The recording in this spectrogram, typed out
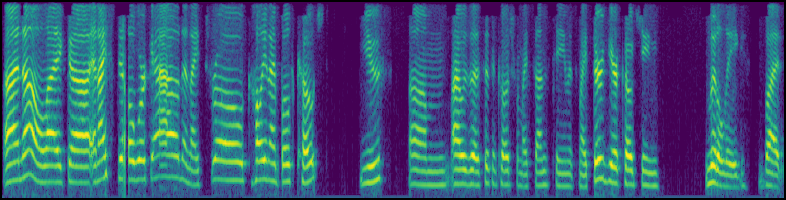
I know, like, uh, and I still work out and I throw. Holly and I both coached youth. Um, I was an assistant coach for my son's team. It's my third year coaching little league, but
